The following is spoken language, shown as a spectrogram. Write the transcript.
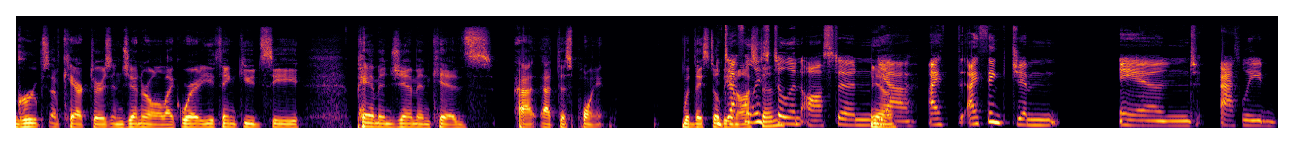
groups of characters in general. Like, where do you think you'd see Pam and Jim and kids at, at this point? Would they still be Definitely in Austin? still in Austin. Yeah. Yeah. I I think Jim and Athlete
